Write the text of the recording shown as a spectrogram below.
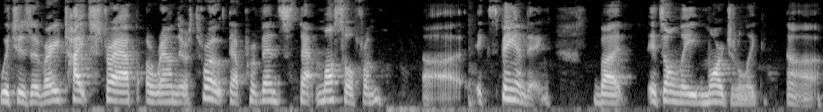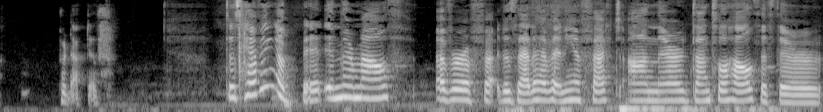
which is a very tight strap around their throat that prevents that muscle from uh, expanding, but it's only marginally uh, productive. Does having a bit in their mouth ever affect? Does that have any effect on their dental health if they're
